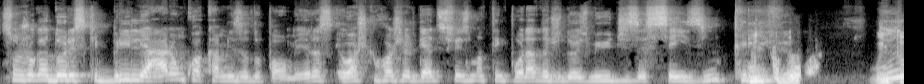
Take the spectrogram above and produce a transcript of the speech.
São jogadores que brilharam com a camisa do Palmeiras. Eu acho que o Roger Guedes fez uma temporada de 2016 incrível. Muito boa. Muito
